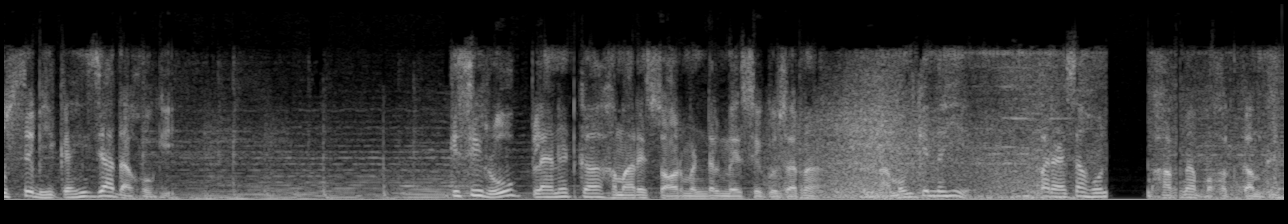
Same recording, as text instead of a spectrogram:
उससे भी कहीं ज़्यादा होगी। किसी रोग प्लैनेट का हमारे सौर मंडल में से गुजरना नामुमकिन नहीं है, पर ऐसा होने की भावना बहुत कम है।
